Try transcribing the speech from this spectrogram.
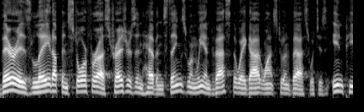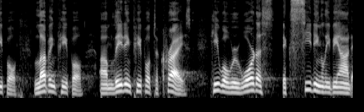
there is laid up in store for us treasures in heavens, things when we invest the way God wants to invest, which is in people, loving people, um, leading people to Christ. He will reward us exceedingly beyond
